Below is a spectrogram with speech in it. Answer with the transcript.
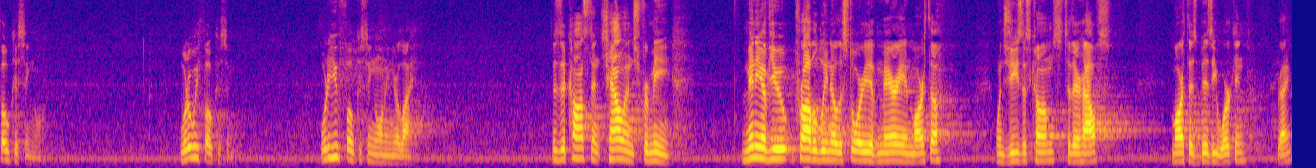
focusing on? What are we focusing? What are you focusing on in your life? This is a constant challenge for me. Many of you probably know the story of Mary and Martha when Jesus comes to their house. Martha's busy working, right?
